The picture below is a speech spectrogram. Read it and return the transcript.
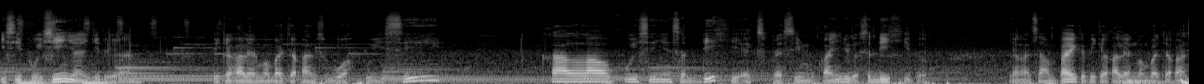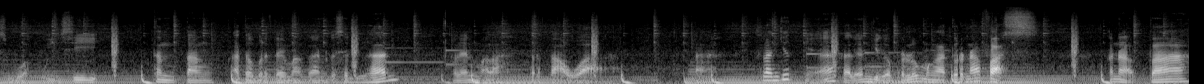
isi puisinya gitu kan. Jika kalian membacakan sebuah puisi, kalau puisinya sedih, ya ekspresi mukanya juga sedih gitu. Jangan sampai ketika kalian membacakan sebuah puisi tentang atau bertemakan kesedihan, kalian malah tertawa. Nah, selanjutnya kalian juga perlu mengatur nafas. Kenapa?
